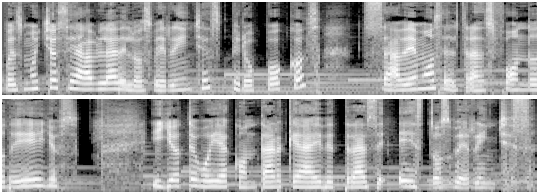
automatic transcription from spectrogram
Pues mucho se habla de los berrinches, pero pocos sabemos el trasfondo de ellos. Y yo te voy a contar qué hay detrás de estos berrinches.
